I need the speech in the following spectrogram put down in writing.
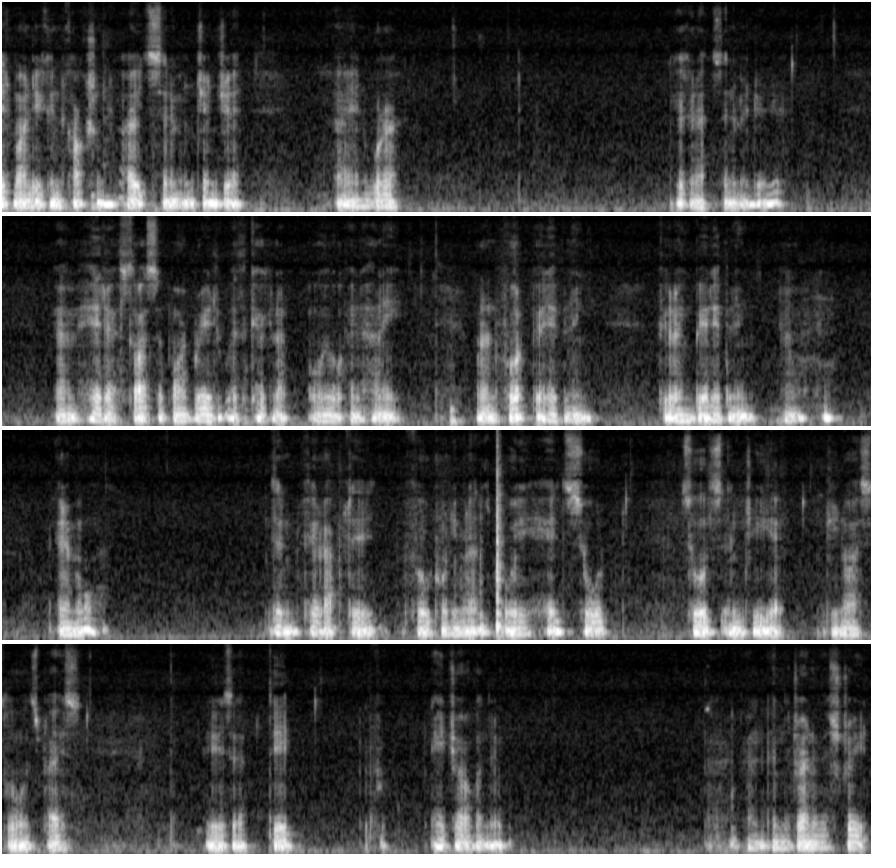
Here's my new concoction, oats, cinnamon, ginger, and water. Coconut, cinnamon, ginger. Um, had a slice of my bread with coconut oil and honey. Went on foot, bad happening. Feeling bad happening. Um, oh. Animal. Didn't feel up to full 20 minutes. Boy had sword, swords in G, G Nice Lawrence place. There's a dead hedgehog on the in, in the drain of the street.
